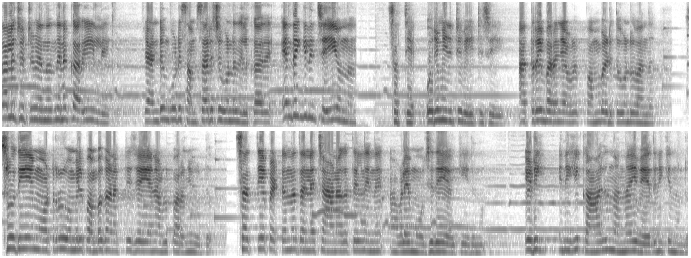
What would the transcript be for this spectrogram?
തല ചുറ്റുമെന്ന് നിനക്കറിയില്ലേ? രണ്ടും കൂടി സംസാരിച്ചു കൊണ്ട് നിൽക്കാതെ എന്തെങ്കിലും ചെയ്യൊന്ന് സത്യ ഒരു മിനിറ്റ് വെയിറ്റ് ചെയ്യ്. അത്രയും പറഞ്ഞ് അവൾ പമ്പ് എടുത്തുകൊണ്ട് വന്ന്. ശ്രുതിയെ മോട്ടോർ റൂമിൽ പമ്പ് കണക്ട് ചെയ്യാൻ അവൾ പറഞ്ഞു വിട്ടു. സത്യ പെട്ടെന്ന് തന്നെ ചാണകത്തിൽ നിന്ന് അവളെ മോചിതയാക്കിയിരുന്നു. എടി എനിക്ക് കാൽ നന്നായി വേദനിക്കുന്നുണ്ട്.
